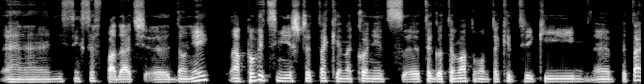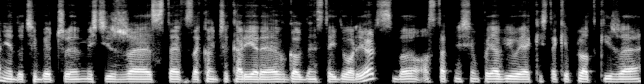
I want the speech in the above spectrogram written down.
e, nic nie chce wpadać e, do niej. A powiedz mi jeszcze takie na koniec e, tego tematu, mam takie triki e, pytanie do ciebie, czy myślisz, że Steph zakończy karierę w Golden State Warriors? Bo ostatnio się pojawiły jakieś takie plotki, że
